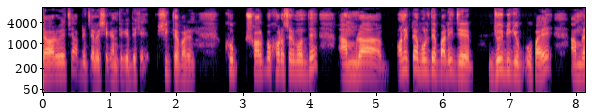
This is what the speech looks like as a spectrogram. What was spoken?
দেওয়া রয়েছে, আপনি চাইলে সেখান থেকে দেখে শিখতে পারেন। খুব স্বল্প খরচের মধ্যে আমরা অনেকটা বলতে পারি যে জৈবিক উপায়ে আমরা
